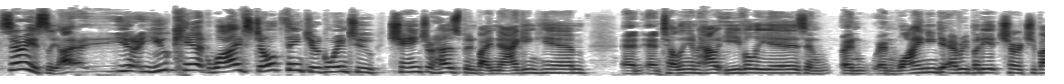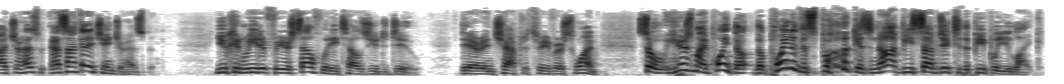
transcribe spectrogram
Seriously, I, you know, you can't, wives, don't think you're going to change your husband by nagging him and, and telling him how evil he is and, and, and whining to everybody at church about your husband. That's not going to change your husband. You can read it for yourself what he tells you to do there in chapter 3, verse 1. So here's my point. The, the point of this book is not be subject to the people you like.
